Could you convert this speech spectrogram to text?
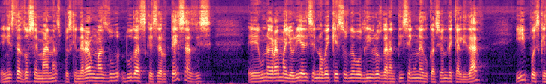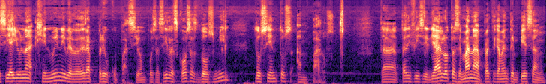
en estas dos semanas, pues generaron más dudas que certezas, dice eh, una gran mayoría dice no ve que estos nuevos libros garanticen una educación de calidad y pues que sí hay una genuina y verdadera preocupación. Pues así las cosas, 2.200 amparos. Está, difícil. Ya la otra semana prácticamente empiezan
